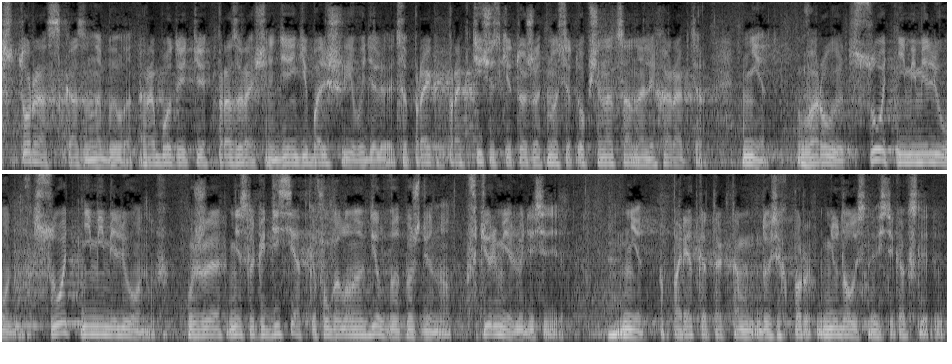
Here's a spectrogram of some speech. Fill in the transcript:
Сто раз сказано было, работаете прозрачно, деньги большие выделяются, проект практически тоже носит общенациональный характер. Нет, воруют сотнями миллионов, сотнями миллионов. Уже несколько десятков уголовных дел возбуждено. В тюрьме люди сидят. Нет, порядка так там до сих пор не удалось навести как следует.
